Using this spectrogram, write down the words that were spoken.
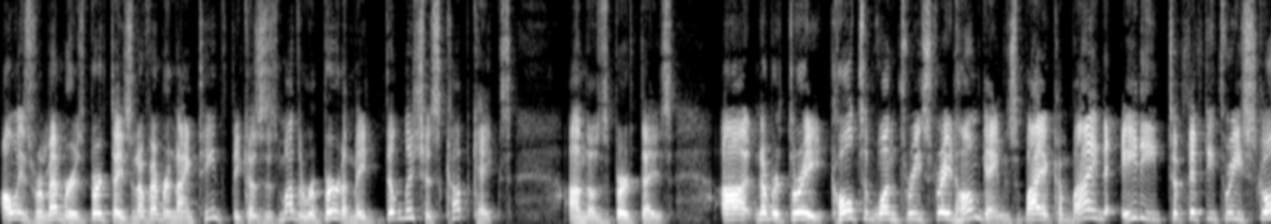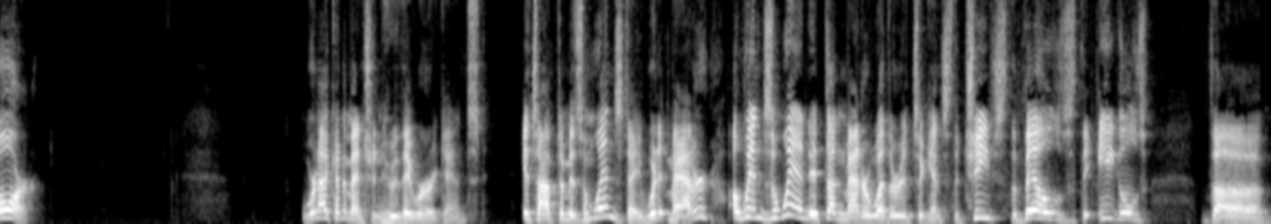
Always remember his birthday's November 19th because his mother, Roberta, made delicious cupcakes on those birthdays. Uh, number three, Colts have won three straight home games by a combined 80 to 53 score. We're not going to mention who they were against. It's Optimism Wednesday. Would it matter? A win's a win. It doesn't matter whether it's against the Chiefs, the Bills, the Eagles, the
